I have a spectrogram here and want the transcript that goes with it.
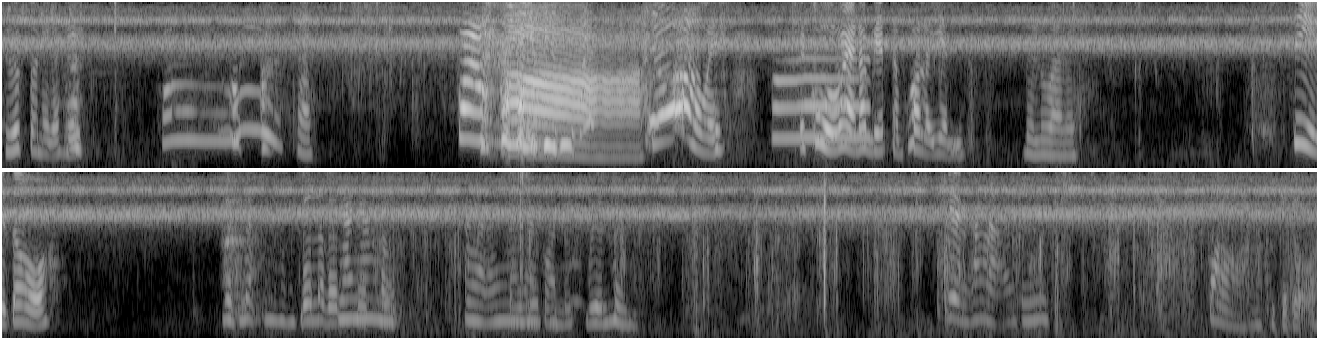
ถือตัวนี้ก็ถือใช่ป้าเจ้าเว้ยไปกูไว้นะเบ็ดแต่พ่อละเอียดรัวๆเลยสี่โตเบ็ดละเบ็ดละเบ็ดย่างเบ็ย่าดงเขาอ่าใจเย็นก่อนดูเวียนหูเด่นข้างหลังตรงนี้ ป่าที่กระโดด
